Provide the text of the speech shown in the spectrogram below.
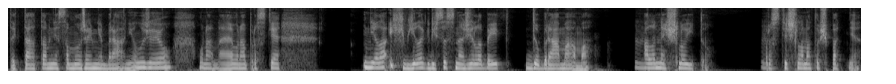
Teď táta mě samozřejmě bránil, že jo. Ona ne, ona prostě měla i chvíle, kdy se snažila být dobrá máma, mm. ale nešlo jí to. Mm. Prostě šla na to špatně,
